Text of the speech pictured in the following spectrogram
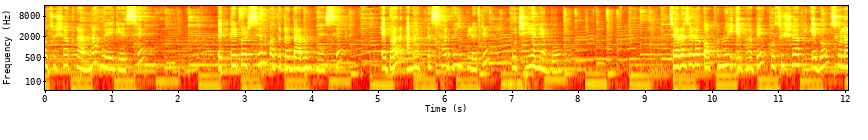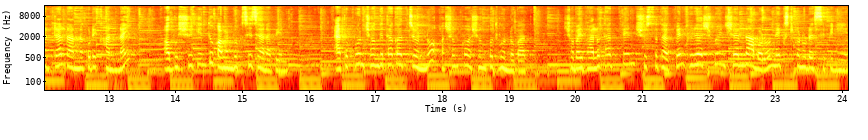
কচু শাক রান্না হয়ে গেছে। দেখতেই পারছেন কতটা দারুণ হয়েছে। এবার আমি একটা সার্ভিং প্লেটে উঠিয়ে নেব। যারা যারা কখনোই এভাবে কচু শাক এবং ছোলার ডাল রান্না করে খান নাই, অবশ্যই কিন্তু কমেন্ট বক্সে জানাবেন। এতক্ষণ সঙ্গে থাকার জন্য অসংখ্য অসংখ্য ধন্যবাদ। সবাই ভালো থাকবেন, সুস্থ থাকবেন, ফিরে আসব ইনশাল্লাহ আবারও নেক্সট কোনো রেসিপি নিয়ে।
